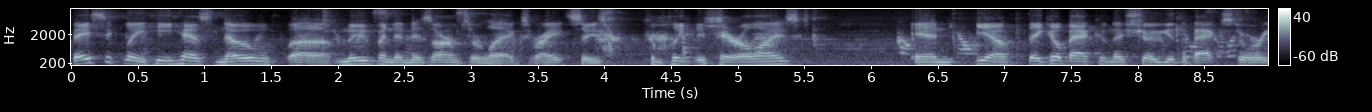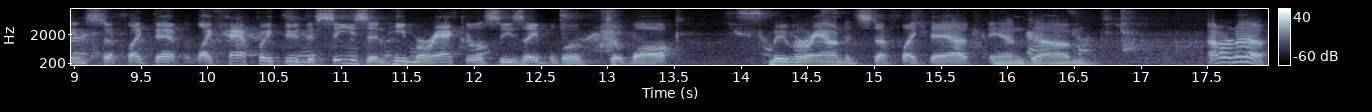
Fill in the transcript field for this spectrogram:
basically he has no uh, movement in his arms or legs, right? So he's completely paralyzed. And you know they go back and they show you the backstory and stuff like that. But like halfway through the season, he miraculously is able to, to walk, move around and stuff like that. And um, I don't know,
